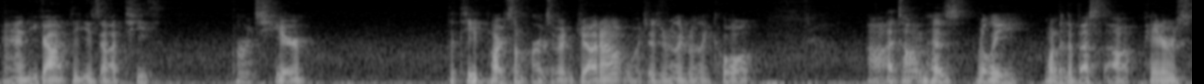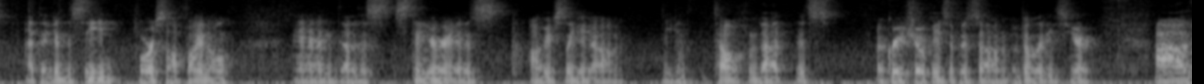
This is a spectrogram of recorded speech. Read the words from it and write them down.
and you got these uh, teeth parts here. The teeth part, some parts of it jut out, which is really, really cool. Uh, Atom has really one of the best uh, painters, I think, in the scene for soft vinyl. And uh, this Stinger is obviously, um, you can tell from that, it's a great showcase of his um, abilities here. Uh,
